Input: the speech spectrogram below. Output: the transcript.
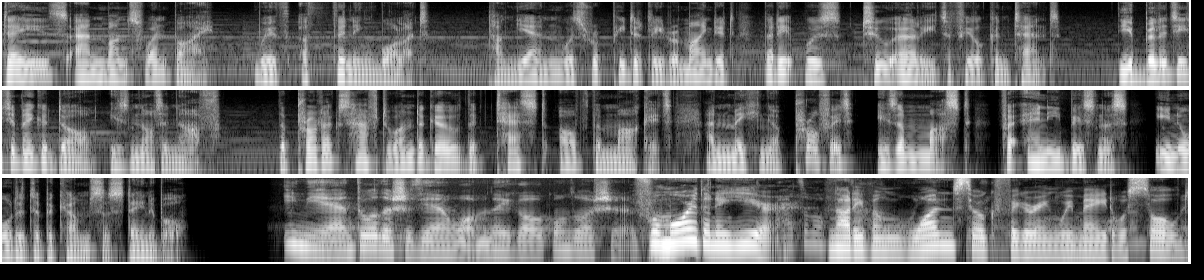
Days and months went by with a thinning wallet. Tang Yan was repeatedly reminded that it was too early to feel content. The ability to make a doll is not enough. The products have to undergo the test of the market, and making a profit is a must for any business in order to become sustainable. For more than a year, not even one silk figurine we made was sold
